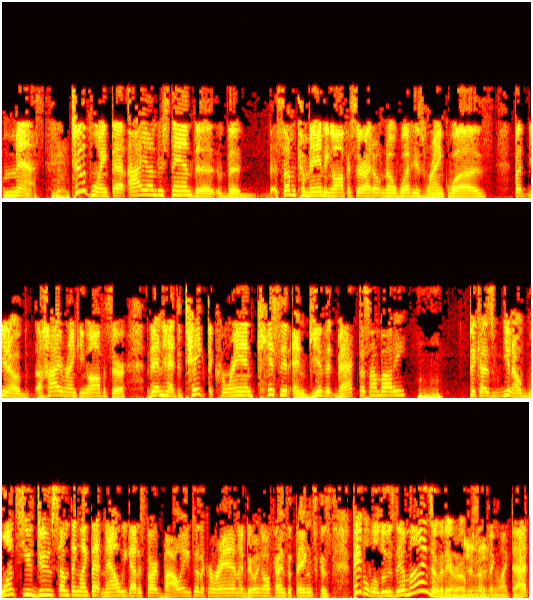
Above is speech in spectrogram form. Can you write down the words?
mess. Right. To the point that I understand the the some commanding officer, I don't know what his rank was, but, you know, a high-ranking officer then had to take the Koran, kiss it, and give it back to somebody. Mm-hmm. Because, you know, once you do something like that, now we got to start bowing to the Koran and doing all kinds of things because people will lose their minds over there over Yeah, right. something like that.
